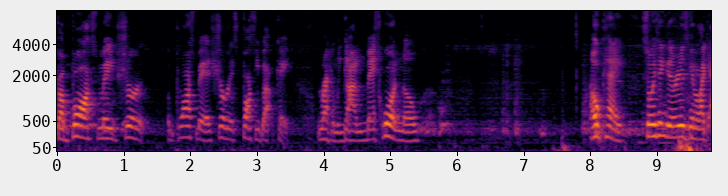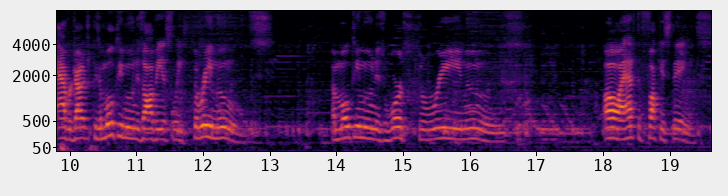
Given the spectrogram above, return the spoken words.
The boss made sure... The boss made sure it's fussy about cake. Reckon we got the best one, though. Okay, so I think there is gonna, like, average out, because a multi-moon is obviously three moons. A multi-moon is worth three moons. Oh, I have to fuck his things.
